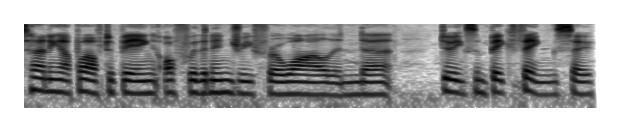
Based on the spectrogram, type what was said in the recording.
turning up after being off with an injury for a while and uh, doing some big things. So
